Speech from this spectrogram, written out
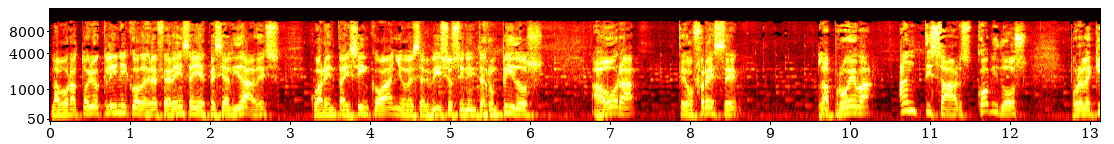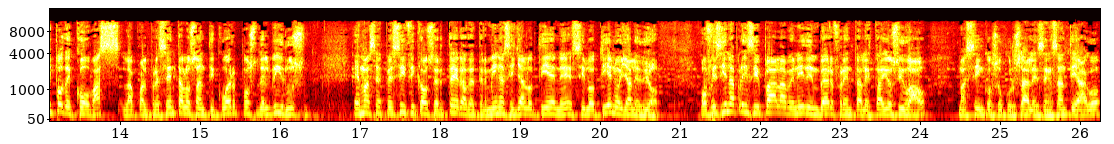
laboratorio clínico de referencia y especialidades, 45 años de servicios ininterrumpidos. Ahora te ofrece la prueba anti-SARS-CoV-2 por el equipo de COVAS, la cual presenta los anticuerpos del virus. Es más específica o certera, determina si ya lo tiene, si lo tiene o ya le dio. Oficina principal, Avenida Inver, frente al Estadio Cibao, más cinco sucursales en Santiago.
